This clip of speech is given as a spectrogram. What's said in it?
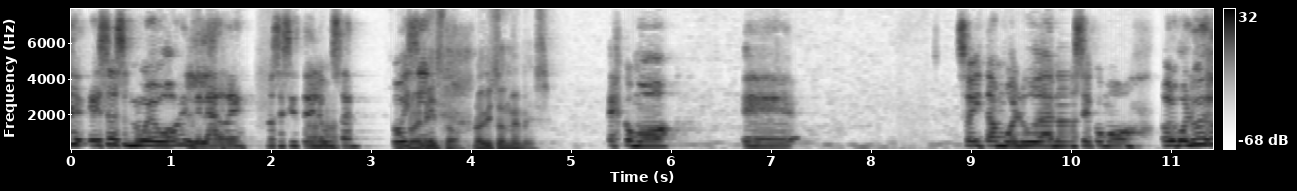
eso es nuevo, el del arre. No sé si ustedes lo usan. lo he visto, lo he visto en memes. Es como, eh, soy tan boluda, no sé cómo, el boludo,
